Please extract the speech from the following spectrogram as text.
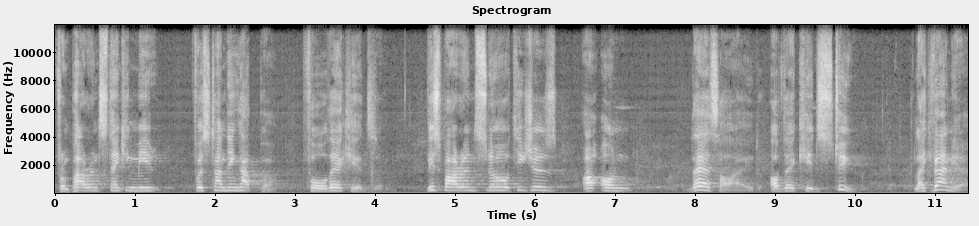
from parents thanking me for standing up for their kids. These parents know teachers are on their side of their kids too, like Vanya,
